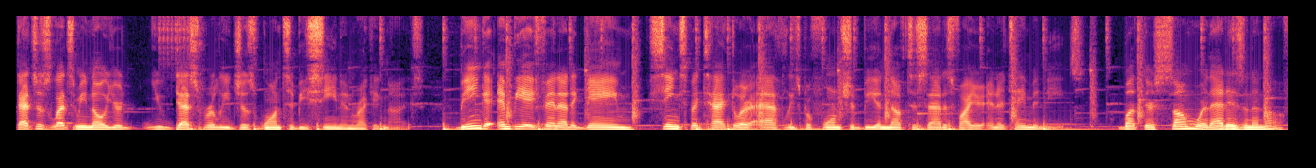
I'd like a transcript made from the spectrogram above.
that just lets me know you're you desperately just want to be seen and recognized. Being an NBA fan at a game, seeing spectacular athletes perform should be enough to satisfy your entertainment needs. But there's some where that isn't enough.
